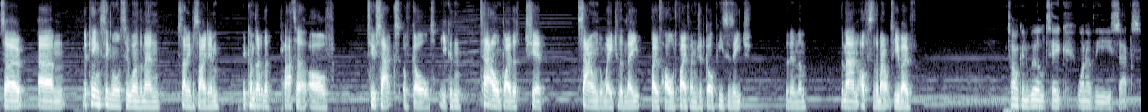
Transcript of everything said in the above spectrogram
So um, the king signals to one of the men standing beside him, who comes out with a platter of two sacks of gold. You can tell by the sheer sound and weight of them, they both hold 500 gold pieces each within them. The man offers them out to you both. Tonkin will take one of the sacks.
